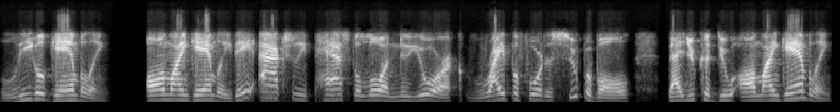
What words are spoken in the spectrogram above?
Legal gambling, online gambling. They actually passed a law in New York right before the Super Bowl that you could do online gambling.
